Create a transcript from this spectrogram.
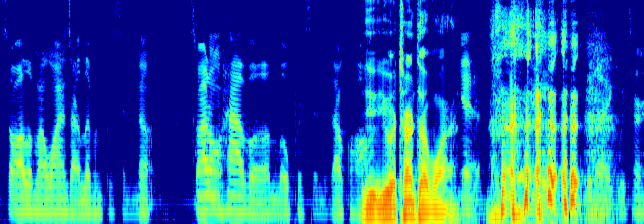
So all of my wines are 11% and up. So I don't have a low percentage alcohol. You you a turned up wine. yeah. we like we turned.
